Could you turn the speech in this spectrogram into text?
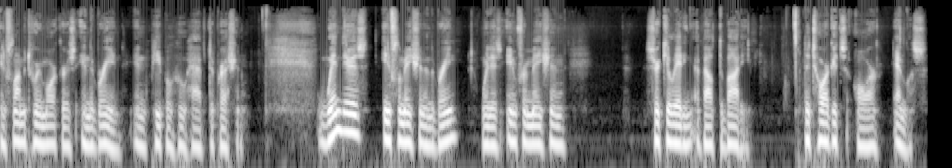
inflammatory markers in the brain in people who have depression. When there's inflammation in the brain, when there's information circulating about the body, the targets are endless.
